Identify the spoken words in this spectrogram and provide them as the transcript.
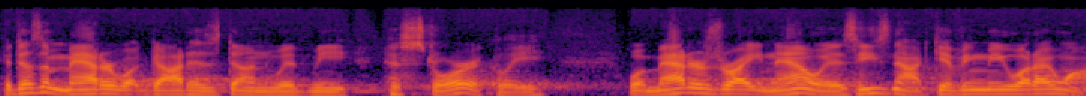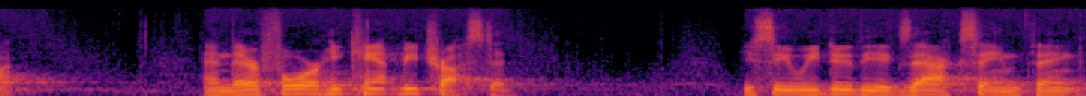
It doesn't matter what God has done with me historically. What matters right now is He's not giving me what I want. And therefore, He can't be trusted. You see, we do the exact same thing.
